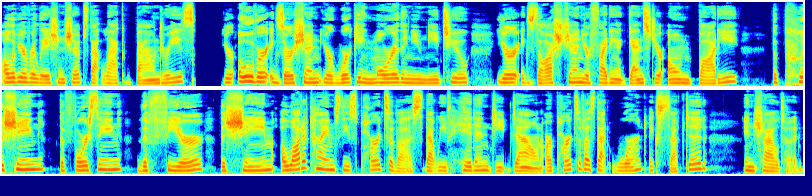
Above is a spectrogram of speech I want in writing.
all of your relationships that lack boundaries, your overexertion, you're working more than you need to, your exhaustion, you're fighting against your own body, the pushing, the forcing, the fear, the shame. A lot of times, these parts of us that we've hidden deep down are parts of us that weren't accepted in childhood.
